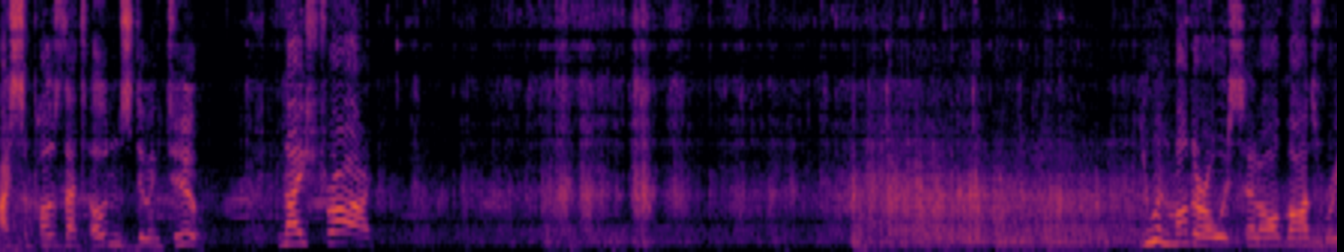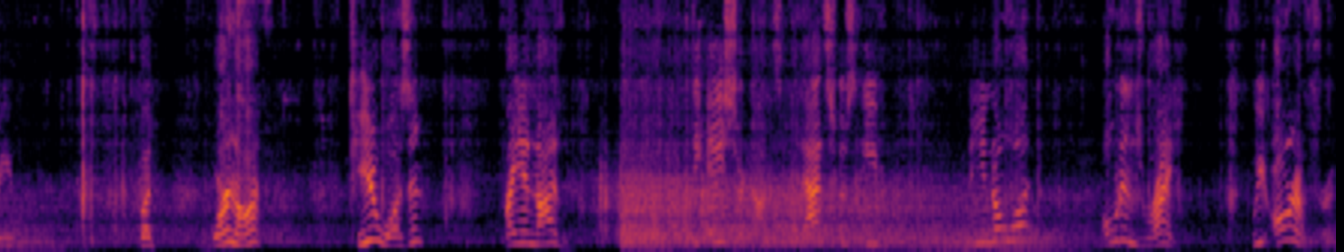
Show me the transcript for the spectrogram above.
I suppose that's Odin's doing too. Nice try. You and Mother always said all gods were evil. But we're not. Tyr wasn't. Freya neither. The Aesir gods, that's who's evil. And you know what? Odin's right. We are a threat.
